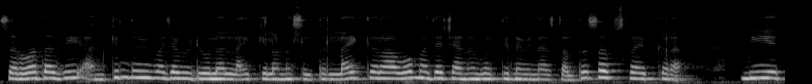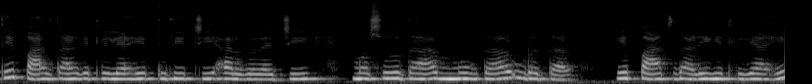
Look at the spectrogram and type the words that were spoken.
सर्वात आधी आणखीन तुम्ही माझ्या व्हिडिओला लाईक केला नसेल तर लाईक करा व माझ्या चॅनलवरती नवीन असाल तर सबस्क्राईब करा. मी येथे पाच डाळ घेतलेली आहे. तुरीची हरभऱ्याची मसूर डाळ मूग डाळ उडद डाळ हे पाच डाळी घेतलेली आहे.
